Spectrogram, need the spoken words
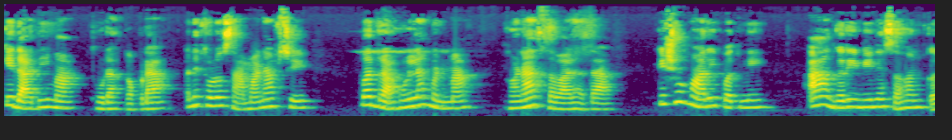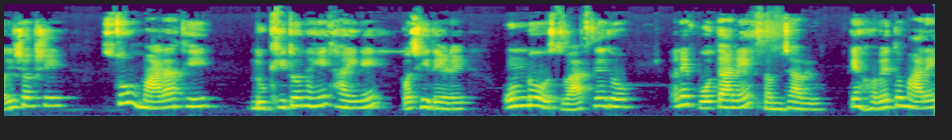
કે, દાદીમાં, થોડા કપડાં અને થોડો સામાન આપશે પણ રાહુલના મનમાં ઘણા સવાલ હતા કે, શું મારી પત્ની આ ગરીબીને સહન કરી શકશે? શું મારાથી દુઃખી તો નહીં થાય ને પછી તેણે ઊંડો શ્વાસ લીધો અને પોતાને સમજાવ્યું કે હવે તો મારે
